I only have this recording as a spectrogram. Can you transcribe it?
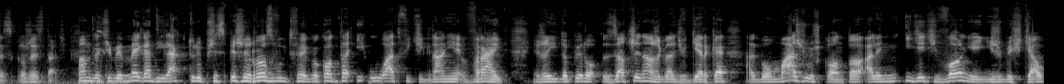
e, skorzystać. Mam dla Ciebie mega deala, który przyspieszy rozwój Twojego konta i ułatwi Ci granie w raid. Jeżeli dopiero zaczynasz grać w gierkę, albo masz już konto, ale idzie Ci wolniej niż byś chciał,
